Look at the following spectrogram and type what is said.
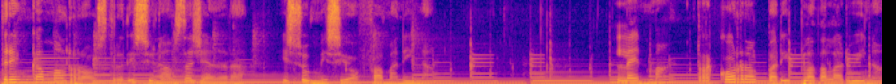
trenca amb els rols tradicionals de gènere i submissió femenina. L'Enma recorre el periple de l'heroïna,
